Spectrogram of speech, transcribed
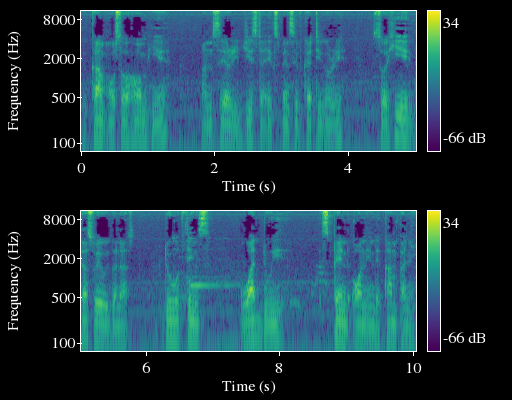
you come also home here and say register expensive category. So here that's where we're gonna do things. What do we spend on in the company?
